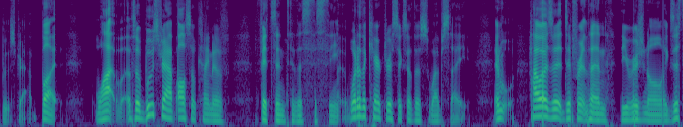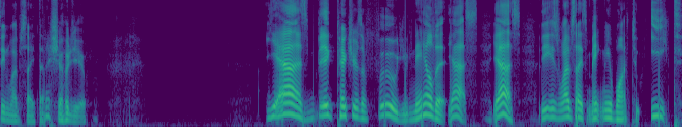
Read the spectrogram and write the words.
Bootstrap, but why? So Bootstrap also kind of fits into this, this theme. What are the characteristics of this website, and how is it different than the original existing website that I showed you? Yes, big pictures of food. You nailed it. Yes, yes. These websites make me want to eat.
